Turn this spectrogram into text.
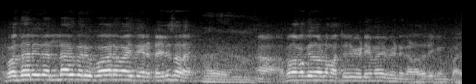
അപ്പോൾ എന്തായാലും ഇത് എല്ലാവർക്കും ഒരു ഉപകാരമായി തീരട്ടെ ഇല്ല സാറേ? ആ. ആ അപ്പോൾ നമുക്ക് ഇതുള്ള മറ്റൊരു വീഡിയോയുമായി വീണ്ടും കാണാം. അതിലേക്കും ബൈ.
